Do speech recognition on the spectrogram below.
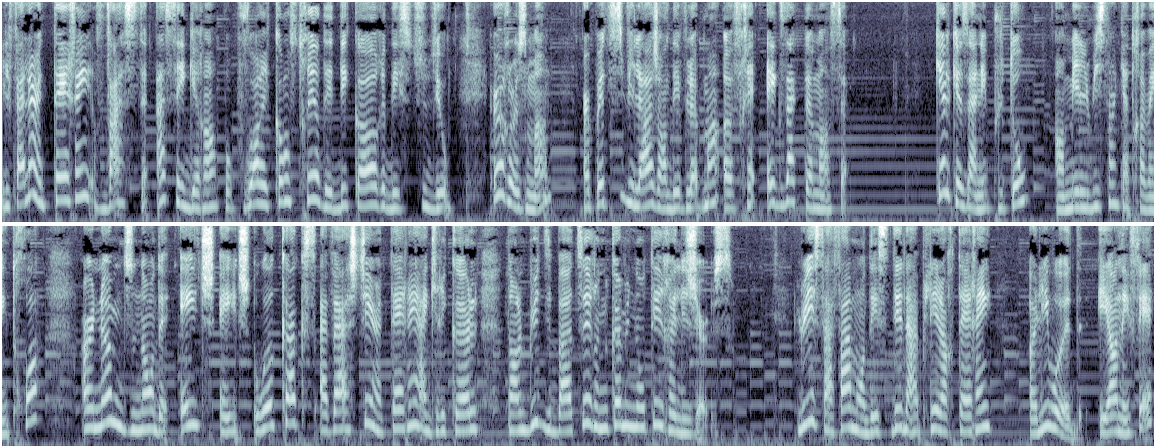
il fallait un terrain vaste, assez grand, pour pouvoir y construire des décors et des studios. Heureusement, un petit village en développement offrait exactement ça. Quelques années plus tôt, en 1883, un homme du nom de H. H. Wilcox avait acheté un terrain agricole dans le but d'y bâtir une communauté religieuse. lui et sa femme ont décidé d'appeler leur terrain Hollywood. Et en effet,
